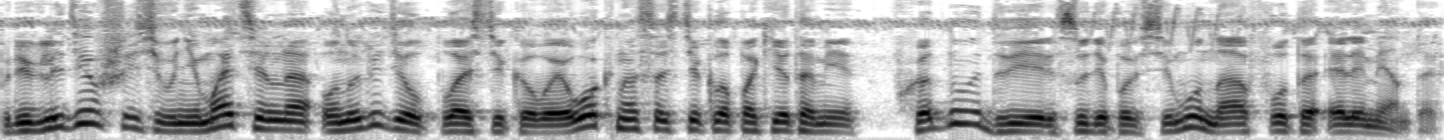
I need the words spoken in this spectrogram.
Приглядевшись внимательно, он увидел пластиковые окна со стеклопакетами, входную дверь, судя по всему, на фотоэлементах.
